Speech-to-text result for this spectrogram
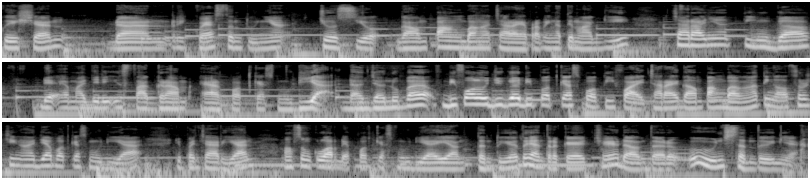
question dan request tentunya cus yuk. Gampang banget caranya Prap. Ingetin lagi caranya tinggal DM aja di Instagram @podcastmudia. Dan jangan lupa di follow juga di podcast Spotify. Caranya gampang banget tinggal searching aja podcast Mudia di pencarian. Langsung keluar deh podcast Mudia yang tentunya tuh yang terkece dan terunch tentunya.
